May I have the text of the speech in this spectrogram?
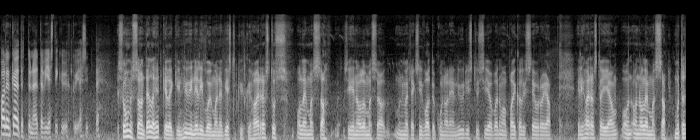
paljon käytetty näitä viestikyyhkyjä sitten? Suomessa on tällä hetkelläkin hyvin elinvoimainen viestikyyhkyharrastus olemassa. Siihen on olemassa mun ymmärtääkseni valtakunnallinen yhdistys ja varmaan paikallisseuroja. Eli harrastajia on, on, on olemassa, mutta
